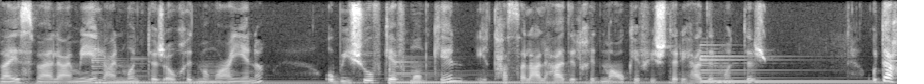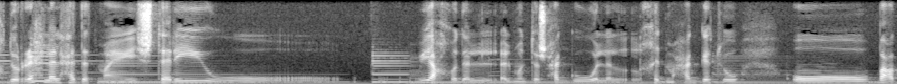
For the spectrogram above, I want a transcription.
ما يسمع العميل عن منتج أو خدمة معينة وبيشوف كيف ممكن يتحصل على هذه الخدمة أو كيف يشتري هذا المنتج. وتاخده الرحلة لحد ما يشتري وياخذ المنتج حقه ولا الخدمة حقته. وبعض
